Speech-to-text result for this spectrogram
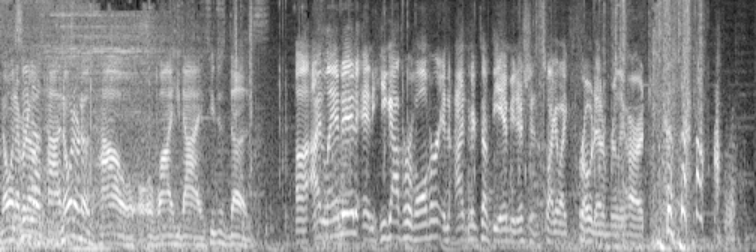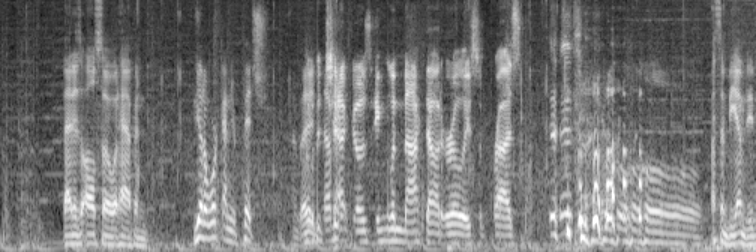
No one ever knows how. No one ever knows how or why he dies. He just does. Uh, I landed and he got the revolver and I picked up the ammunition so I could like throw it at him really hard. That is also what happened. You gotta work on your pitch. I bet- the I chat goes, England knocked out early. Surprise. That's some BM, dude.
